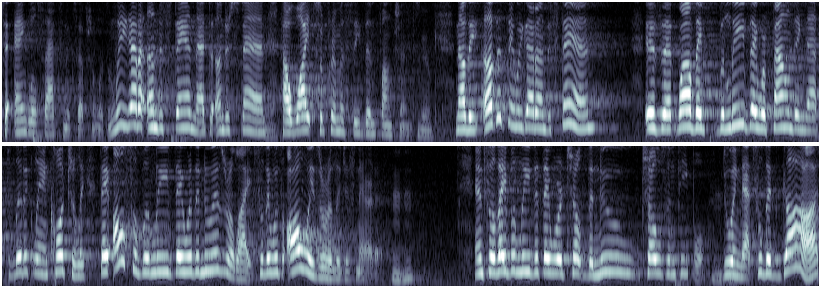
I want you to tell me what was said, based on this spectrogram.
to Anglo Saxon exceptionalism. We got to understand that to understand yeah. how white supremacy then functions. Yeah. Now, the other thing we got to understand is that while they believed they were founding that politically and culturally, they also believed they were the new Israelites. So there was always a religious narrative. Mm-hmm. And so they believed that they were cho- the new chosen people mm-hmm. doing that. So that God,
